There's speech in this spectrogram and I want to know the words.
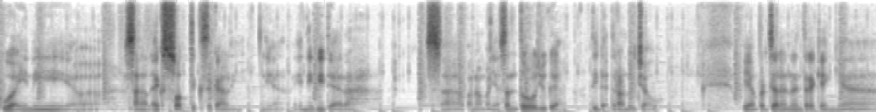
gua ini uh, sangat eksotik sekali. Ya, ini di daerah apa namanya Sentul juga, tidak terlalu jauh ya perjalanan trekkingnya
